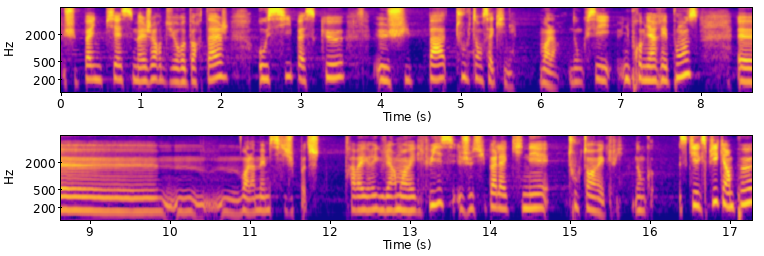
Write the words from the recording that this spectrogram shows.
je suis pas une pièce majeure du reportage, aussi parce que euh, je suis pas tout le temps sa kiné. Voilà, donc c'est une première réponse. Euh, voilà, même si je, je, travaille régulièrement avec lui, je suis pas la kiné tout le temps avec lui. Donc ce qui explique un peu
